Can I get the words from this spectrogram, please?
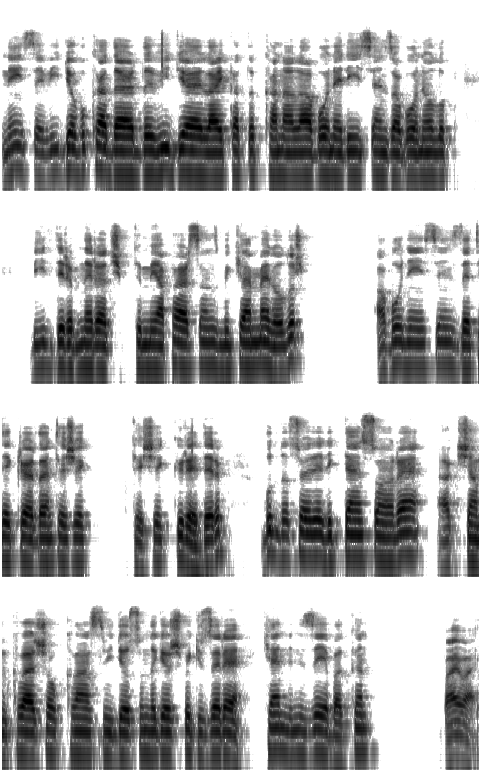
Neyse video bu kadardı. Videoya like atıp kanala abone değilseniz abone olup bildirimleri açıp tüm yaparsanız mükemmel olur. Aboneyseniz de tekrardan teşek teşekkür ederim. Bunu da söyledikten sonra akşam Clash of Clans videosunda görüşmek üzere. Kendinize iyi bakın. Bay bay.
